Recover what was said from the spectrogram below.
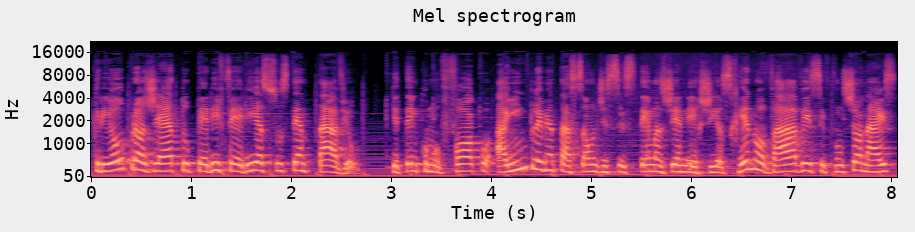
Criou o projeto Periferia Sustentável, que tem como foco a implementação de sistemas de energias renováveis e funcionais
